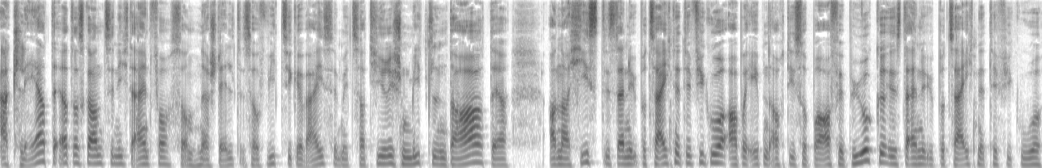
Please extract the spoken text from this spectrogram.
erklärt er das Ganze nicht einfach, sondern er stellt es auf witzige Weise mit satirischen Mitteln dar. Der Anarchist ist eine überzeichnete Figur, aber eben auch dieser brave Bürger ist eine überzeichnete Figur,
